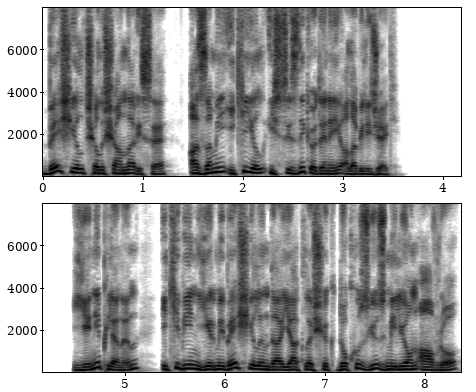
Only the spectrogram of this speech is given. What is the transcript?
5 yıl çalışanlar ise azami 2 yıl işsizlik ödeneği alabilecek. Yeni planın 2025 yılında yaklaşık 900 milyon avro,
